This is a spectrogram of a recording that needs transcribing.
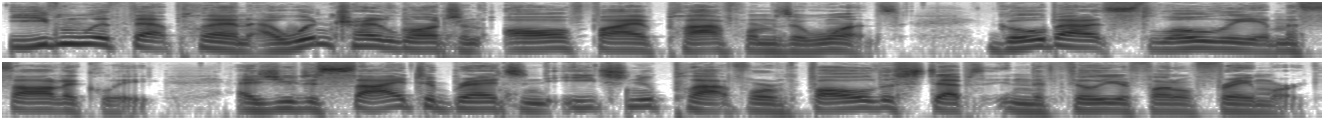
Even with that plan, I wouldn't try to launch on all five platforms at once. Go about it slowly and methodically. As you decide to branch into each new platform, follow the steps in the Fill Your Funnel framework.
